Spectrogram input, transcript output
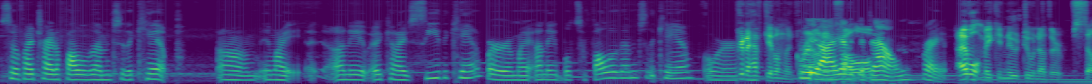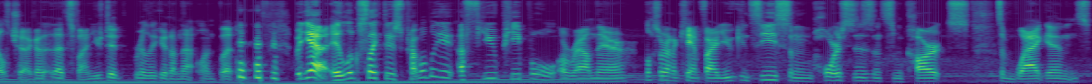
So if I try to follow them to the camp, um, am I unable? Can I see the camp, or am I unable to follow them to the camp? Or You're gonna have to get on the ground. oh ground. yeah, and I gotta follow get 'em. down. Right. I won't make you new do another stealth check. Uh, That's fine. You did really good on that one, but but yeah, it looks like there's probably a few people around there. Looks around a campfire. You can see some horses and some carts, some wagons.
